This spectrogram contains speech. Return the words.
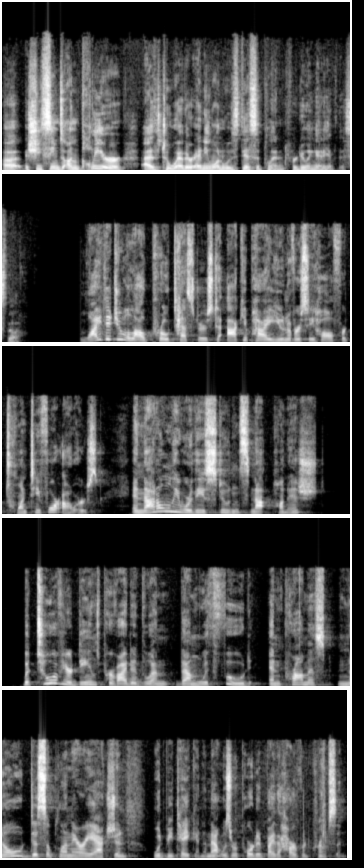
Uh, she seems unclear as to whether anyone was disciplined for doing any of this stuff. Why did you allow protesters to occupy university hall for 24 hours? And not only were these students not punished but two of your deans provided them with food and promised no disciplinary action would be taken, and that was reported by the Harvard Crimson.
